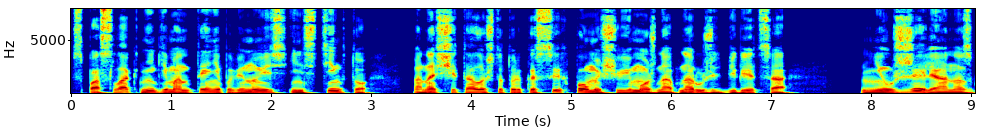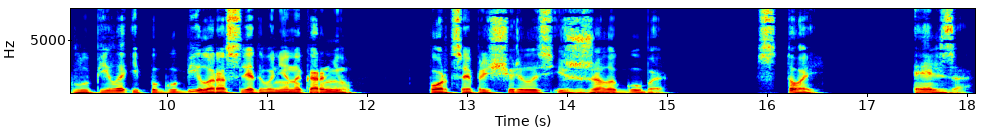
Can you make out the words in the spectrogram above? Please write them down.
спасла книги Монтэня, повинуясь инстинкту, она считала, что только с их помощью и можно обнаружить беглеца. Неужели она сглупила и погубила расследование на корню? Порция прищурилась и сжала губы. «Стой! Эльза!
